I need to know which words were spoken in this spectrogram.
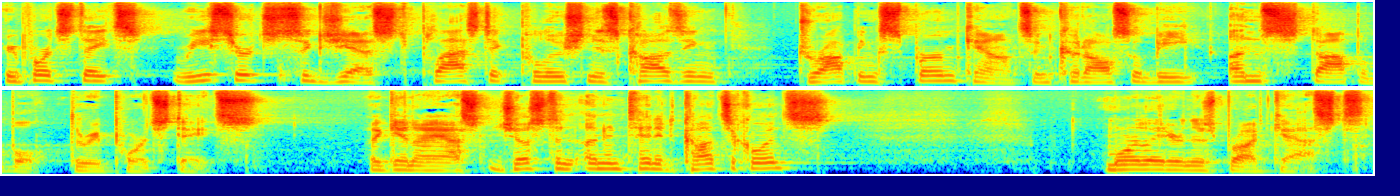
Report states research suggests plastic pollution is causing dropping sperm counts and could also be unstoppable, the report states. Again, I ask, just an unintended consequence? More later in this broadcast.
